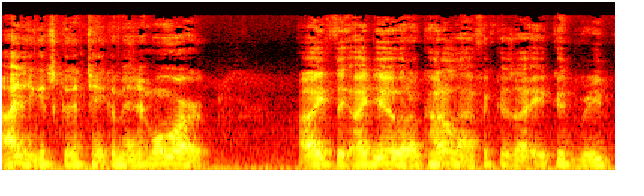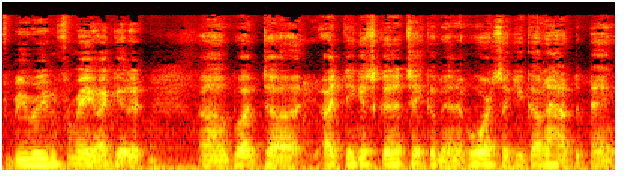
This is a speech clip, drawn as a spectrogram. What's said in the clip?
I think it's going to take a minute more. I I do, and I'm kind of laughing because it could be reading for me. I get it. Uh, but uh, I think it's going to take a minute more. It's like you're going to have to bang.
